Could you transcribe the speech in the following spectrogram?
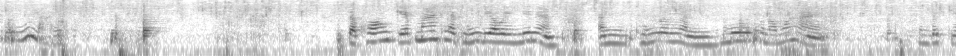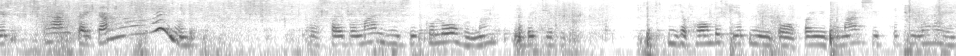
โอ้หลายแต่คล้องเก็บมากแค่ถุงเดียวเองดิเนี่ย อันถุงนึงอันมูคนเอามาให้ มันไปเก็บทางไก่กันหนูออกไปประมาณยี่สิบกิโลผลมั้งมันไปเก็บนี่จะคล้องไปเก็บนี่ออกไปนี่ประมาณสิบกว่ากิโลเอง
